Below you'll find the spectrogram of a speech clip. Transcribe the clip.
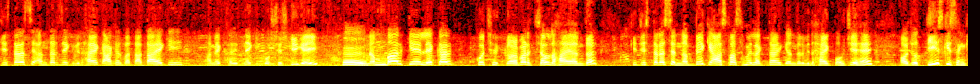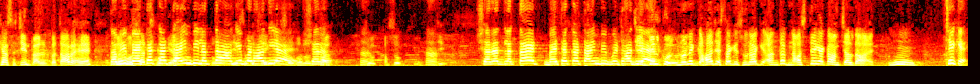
जिस तरह से अंदर से एक विधायक आकर बताता है कि हमें खरीदने की कोशिश की गई। नंबर के लेकर कुछ गड़बड़ चल रहा है अंदर। कि जिस तरह से 90 के आसपास हमें लगता है कि अंदर विधायक पहुँचे हैं और जो 30 की संख्या सचिन पायलट बता रहे हैं तभी बैठक का टाइम भी लगता है तो आगे बढ़ा दिया है शरद। हाँ। अशोक हाँ। जी। शरद लगता है बैठक का टाइम भी बैठा दिया है। बिल्कुल। उन्होंने कहा जैसा कि सुना कि अंदर नाश्ते का काम चल रहा है। हम्म, ठीक है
